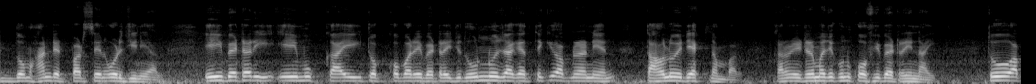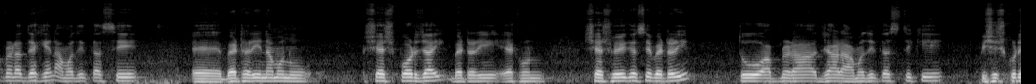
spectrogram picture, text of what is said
একদম হান্ড্রেড পারসেন্ট অরিজিনাল এই ব্যাটারি, এই মুক্কা এই টপ কভারের ব্যাটারি যদি অন্য জায়গার থেকেও আপনারা নেন, তাহলেও এটি এক নাম্বার। কারণ এটার মাঝে কোনো কফি ব্যাটারি নাই। তো আপনারা দেখেন, আমাদের কাছে ব্যাটারি নামানো শেষ পর্যায়ে। ব্যাটারি এখন শেষ হয়ে গেছে ব্যাটারি। তো আপনারা, যারা আমাদের কাছ থেকে বিশেষ করে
